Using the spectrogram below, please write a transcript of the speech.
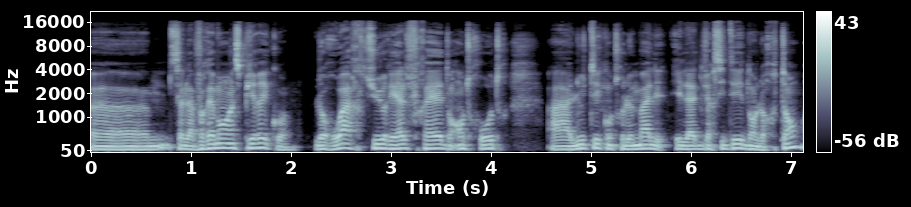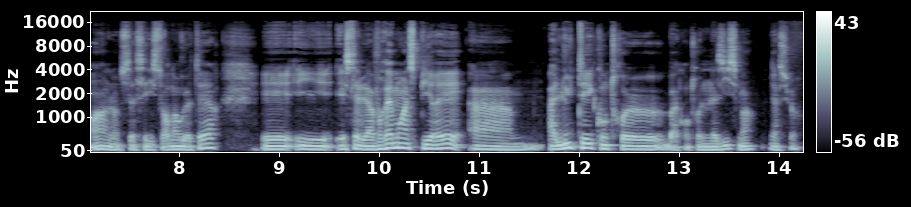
Euh, ça l'a vraiment inspiré, quoi. Le roi Arthur et Alfred, entre autres, à lutter contre le mal et l'adversité dans leur temps. Hein, ça, c'est l'histoire d'Angleterre. Et, ça l'a vraiment inspiré à, à lutter contre, bah, contre le nazisme, hein, bien sûr.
